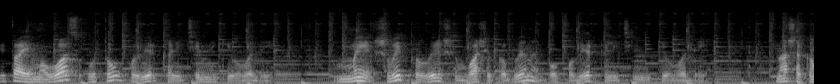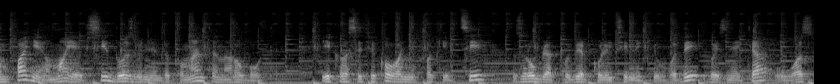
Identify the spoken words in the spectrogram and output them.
Вітаємо вас у ТОВ повірка лічильників води. Ми швидко вирішимо ваші проблеми по повірці лічильників води. Наша компанія має всі дозвільні документи на роботи, і класифіковані фахівці зроблять повірку лічильників води без зняття у вас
